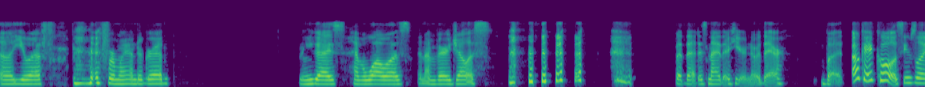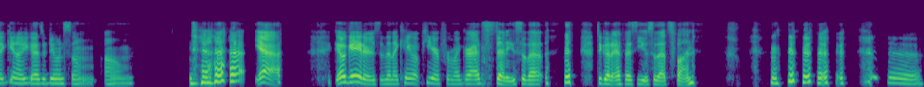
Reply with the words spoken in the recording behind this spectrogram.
uh, UF for my undergrad. And you guys have a Wawa's, and I'm very jealous. but that is neither here nor there. But okay, cool. It seems like, you know, you guys are doing some, um, yeah, go Gators. And then I came up here for my grad study so that to go to FSU, so that's fun.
